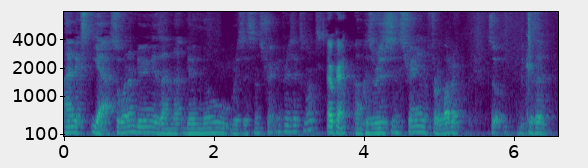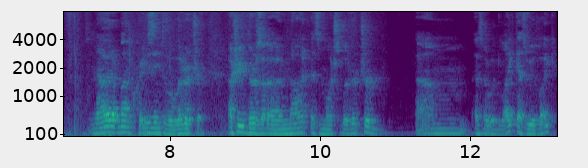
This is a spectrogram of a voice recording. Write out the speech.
I'm ex- yeah. So what I'm doing is I'm not doing no resistance training for six months. Okay. because resistance training for a lot of so because I've now that I've gone crazy into the literature, actually there's uh, not as much literature um, as I would like, as we would like,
